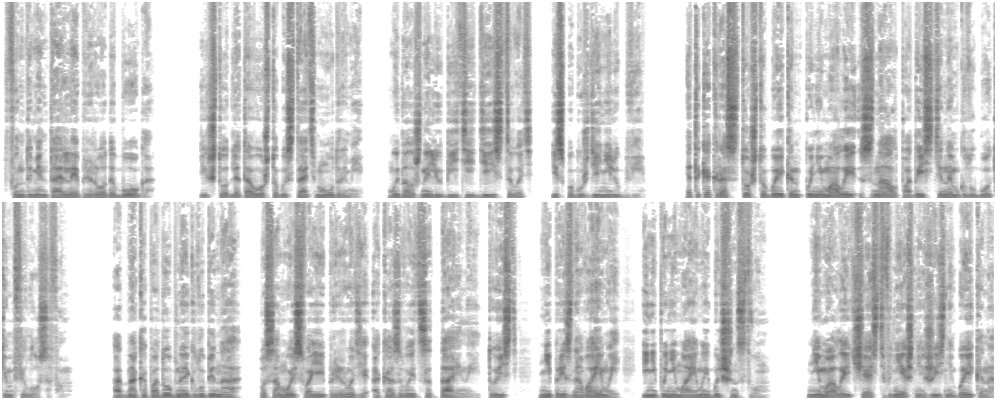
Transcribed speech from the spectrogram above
фундаментальная природа Бога, и что для того, чтобы стать мудрыми, мы должны любить и действовать из побуждений любви. Это как раз то, что Бейкон понимал и знал под истинным глубоким философом. Однако подобная глубина по самой своей природе оказывается тайной, то есть непризнаваемой и непонимаемой большинством. Немалая часть внешней жизни Бейкона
